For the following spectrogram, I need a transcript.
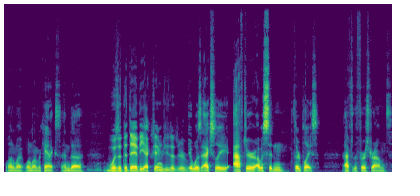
one of my one of my mechanics, and. Uh, Was it the day of the X Games you did? Or? it was actually after I was sitting third place after the first rounds.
